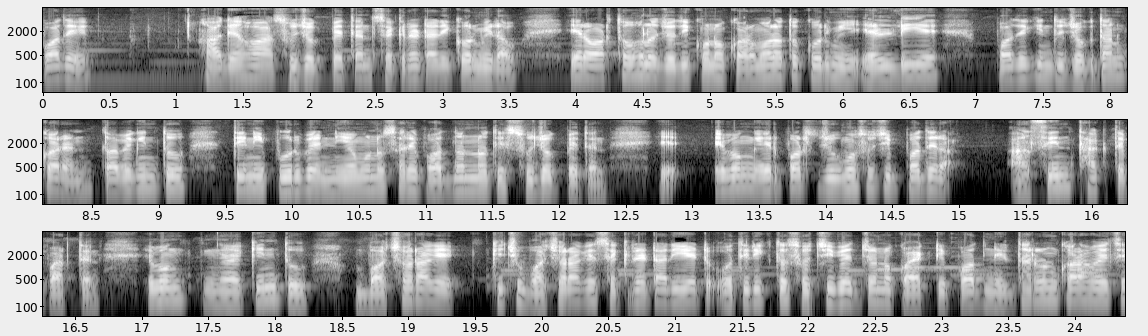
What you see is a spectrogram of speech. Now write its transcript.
পদে আগে হওয়া সুযোগ পেতেন সেক্রেটারি কর্মীরাও। এর অর্থ হলো, যদি কোনো কর্মরত কর্মী এলডিএ পদে কিন্তু যোগদান করেন, তবে কিন্তু তিনি পূর্বের নিয়ম অনুসারে পদোন্নতির সুযোগ পেতেন। এবং এরপর যুগ্ম সচিব পদের আসীন থাকতে পারতেন এবং কিন্তু বছর আগে, কিছু বছর আগে সেক্রেটারিয়েট অতিরিক্ত সচিবের জন্য কয়েকটি পদ নির্ধারণ করা হয়েছে।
